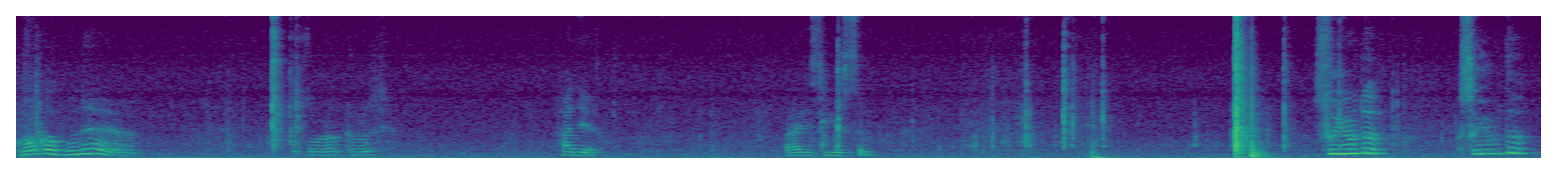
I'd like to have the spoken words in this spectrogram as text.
Kanka bu ne? Sonra kırız. Hadi. Ailesi girsin. Sıyırdı. Sıyırdı.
